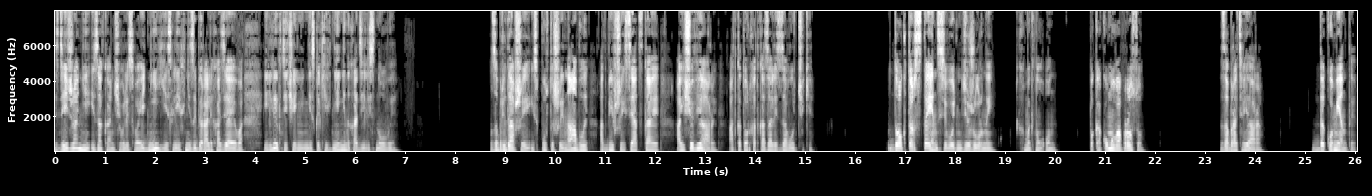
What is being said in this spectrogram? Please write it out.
Здесь же они и заканчивали свои дни, если их не забирали хозяева, или в течение нескольких дней не находились новые. Забредавшие из пустошей наблы, отбившиеся от стаи, а еще виары, от которых отказались заводчики. «Доктор Стейн сегодня дежурный», — хмыкнул он. «По какому вопросу?» «Забрать Виара». «Документы».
